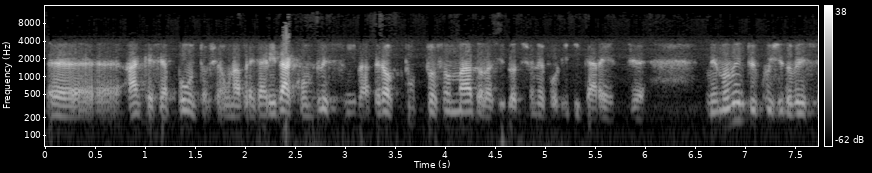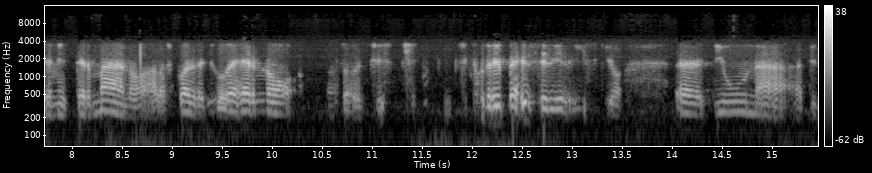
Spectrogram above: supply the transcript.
eh, anche se appunto c'è una precarietà complessiva, però tutto sommato la situazione politica regge. Nel momento in cui si dovesse mettere mano alla squadra di governo, so, ci, ci, ci, potrebbe essere il rischio eh, di una, più,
